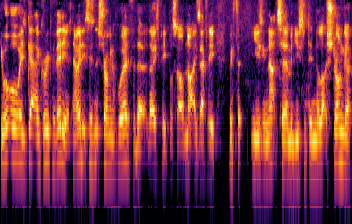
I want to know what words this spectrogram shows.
you will always get a group of idiots. Now, idiots isn't a strong enough word for the, those people, so I'm not exactly using that term and use something a lot stronger.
